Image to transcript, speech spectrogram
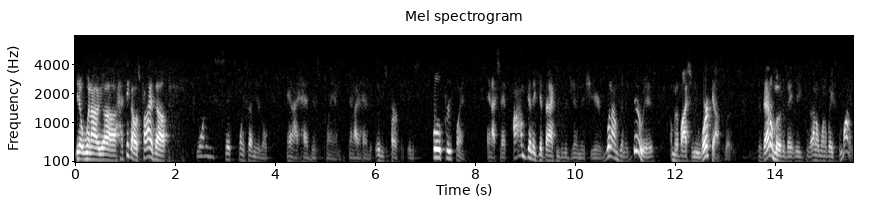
you know, when I, uh, I think I was probably about 26, 27 years old, and I had this plan, and I had, it was perfect. It was foolproof plan. And I said, I'm going to get back into the gym this year. What I'm going to do is I'm going to buy some new workout clothes because that'll motivate me because I don't want to waste the money.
